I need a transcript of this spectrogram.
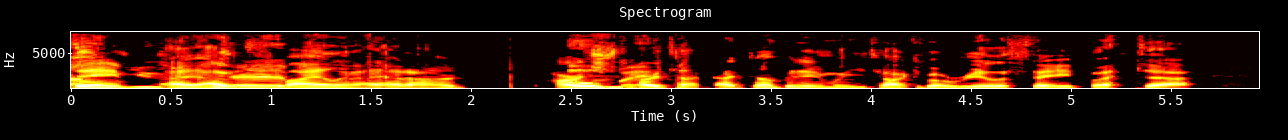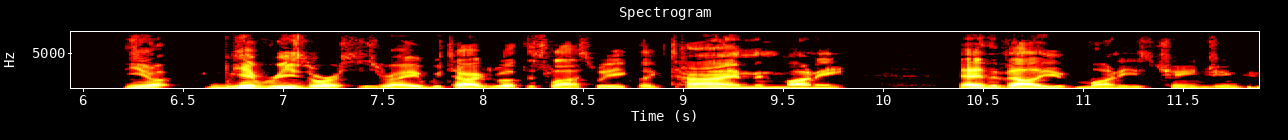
same. you, I, you I was have- smiling. I had a hard, hard, Oh, hard time not jumping in when you talked about real estate. But uh, you know, we have resources, right? We talked about this last week, like time and money, and the value of money is changing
